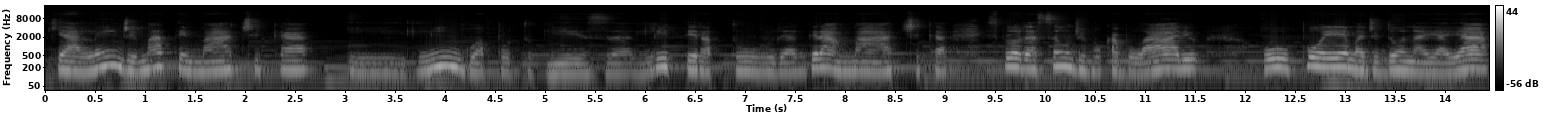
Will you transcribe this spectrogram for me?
que além de matemática e língua portuguesa, literatura, gramática, exploração de vocabulário, o poema de Dona Yaya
